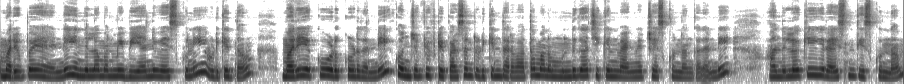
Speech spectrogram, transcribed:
మరిగిపోయాయండి. ఇందులో మనం ఈ బియ్యాన్ని వేసుకుని ఉడికిద్దాం. మరీ ఎక్కువ ఉడకూడదండి. కొంచెం ఫిఫ్టీ పర్సెంట్ ఉడికిన తర్వాత మనం ముందుగా చికెన్ మ్యాగ్నేట్ చేసుకున్నాం కదండి. అందులోకి రైస్ని తీసుకుందాం.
